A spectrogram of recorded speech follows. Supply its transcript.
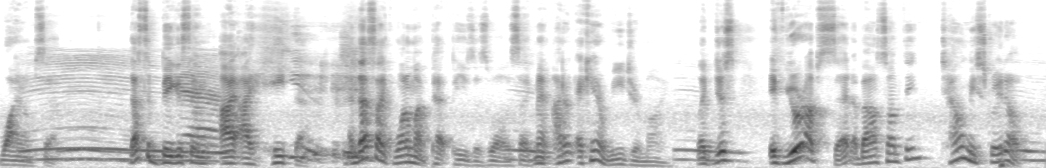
why i'm upset. Mm. that's the biggest Yeah. thing i i hate that. And that's like one of my pet peeves as well. It's like man Mm. i don't i can't read your mind. Like Mm. just if you're upset about something tell me straight up. Mm.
